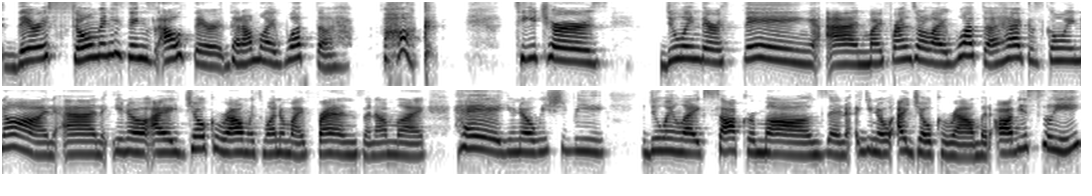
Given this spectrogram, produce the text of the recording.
there is so many things out there that I'm like, what the fuck? Teachers doing their thing and my friends are like what the heck is going on? And you know i joke around with one of my friends and i'm like hey you know we should be doing like soccer moms and you know i joke around but obviously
